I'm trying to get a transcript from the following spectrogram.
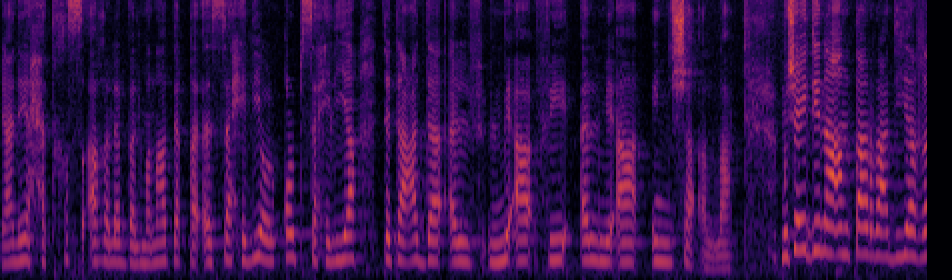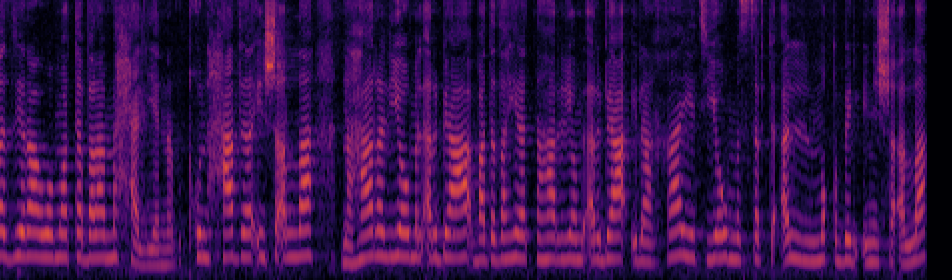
يعني حتخص أغلب المناطق الساحلية والقرب الساحلية تتعدى المئة في المئة إن شاء الله. مشاهدينا أمطار رعدية غزيرة ومعتبرة محليا. تكون حاضرة إن شاء الله نهار اليوم الأربعاء بعد ظهيرة نهار اليوم الأربعاء إلى غاية يوم السبت المقبل إن شاء الله.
